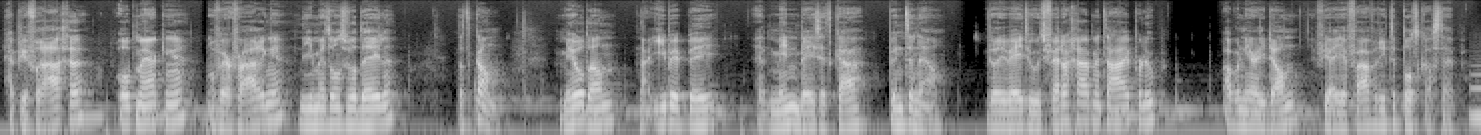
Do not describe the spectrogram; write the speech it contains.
Heb je vragen, opmerkingen of ervaringen die je met ons wilt delen? Dat kan. Mail dan naar ibp.minbzk.nl. Wil je weten hoe het verder gaat met de Hyperloop? Abonneer je dan via je favoriete podcast-app.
